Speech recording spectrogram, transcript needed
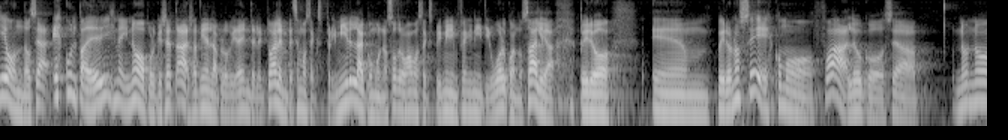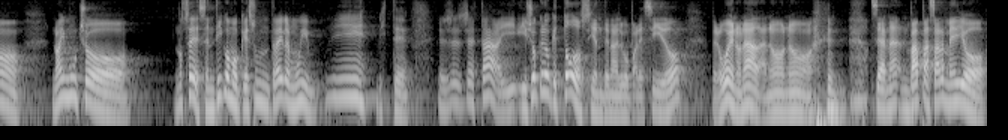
¿Qué onda? O sea, ¿es culpa de Disney? No, porque ya está, ya tienen la propiedad intelectual, empecemos a exprimirla como nosotros vamos a exprimir Infinity War cuando salga. Pero, em, pero no sé, es como, fa, loco, o sea, no, no, no hay mucho, no sé, sentí como que es un tráiler muy, eh, viste, ya, está. y yo creo que todos sienten algo parecido. Pero bueno, nada, no, no. o sea, va a pasar medio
